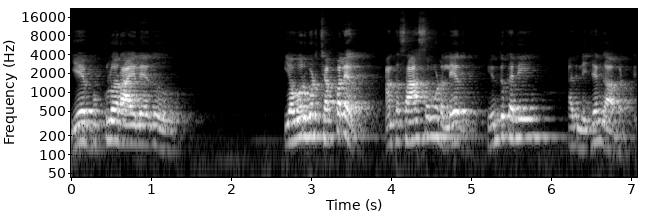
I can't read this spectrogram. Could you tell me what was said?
ఏ బుక్లో రాయలేదు ఎవరు కూడా చెప్పలేరు అంత సాహసం కూడా లేదు. ఎందుకని? అది నిజం కాబట్టి.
